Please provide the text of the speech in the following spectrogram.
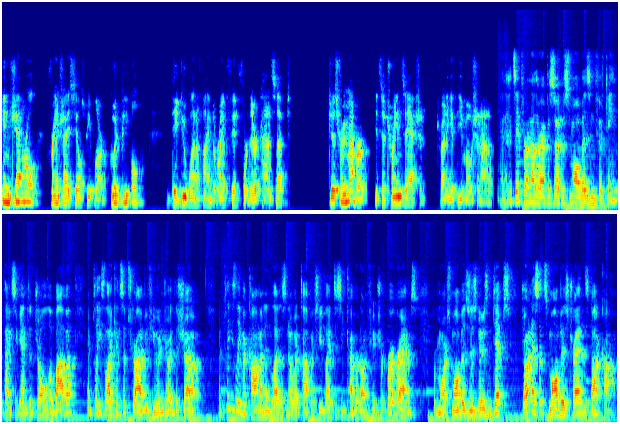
In general, franchise salespeople are good people. They do want to find the right fit for their concept. Just remember, it's a transaction. Try to get the emotion out of it. And that's it for another episode of Small Biz in 15. Thanks again to Joel Libava, and please like and subscribe if you enjoyed the show. And please leave a comment and let us know what topics you'd like to see covered on future programs. For more small business news and tips, join us at smallbiztrends.com.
